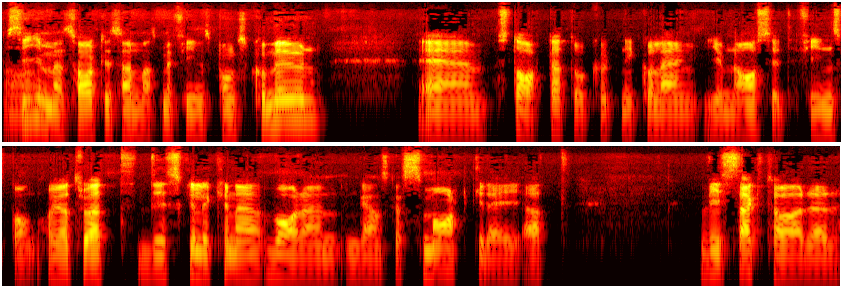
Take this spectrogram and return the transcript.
Ja. Siemens har tillsammans med Finspångs kommun eh, startat då Kurt Nicolin gymnasiet i Finspång. Och jag tror att det skulle kunna vara en, ganska smart grej att vissa aktörer eh,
